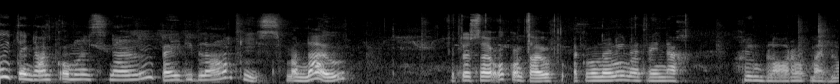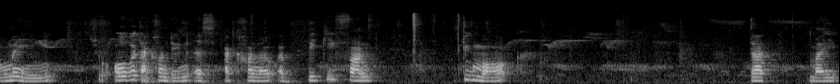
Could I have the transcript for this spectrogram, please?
Goed, en dan kom ons nou by die blaartjies. Maar nou het ons nou ook onthou, ek wil nou nie noodwendig groen blare op my blomme hê nie. So al wat ek gaan doen is ek gaan nou 'n bietjie van toemaak dat my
